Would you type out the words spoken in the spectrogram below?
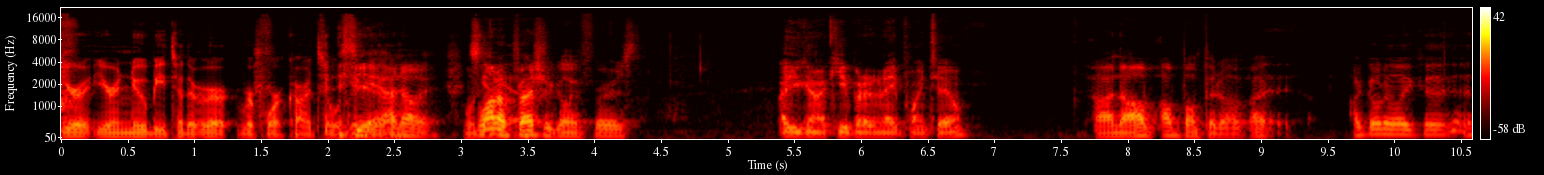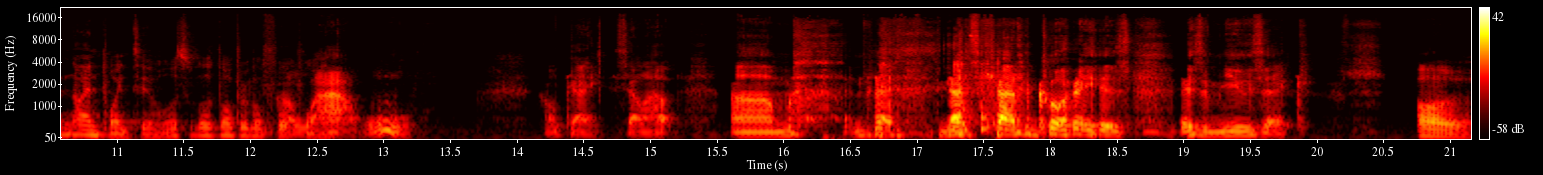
you're you're a newbie to the re- report card, so we'll give you. yeah, a- I know. we'll It's a lot you of a- pressure going first. are you gonna keep it at an eight point two? Uh, no, I'll, I'll bump it up. I, I'll go to like a, a nine point two. Let's let's bump it up a four. Oh point. wow! Ooh. Okay, sell out. Um, next category is is music. Oh,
